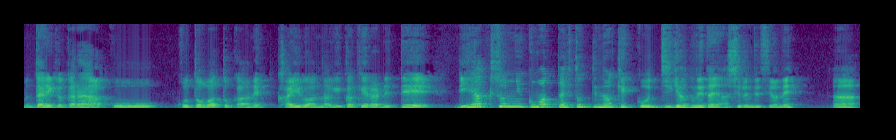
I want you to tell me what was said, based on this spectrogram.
誰かからこう言葉とかね会話を投げかけられてリアクションに困った人っていうのは結構自虐ネタに走るんですよね。うん。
